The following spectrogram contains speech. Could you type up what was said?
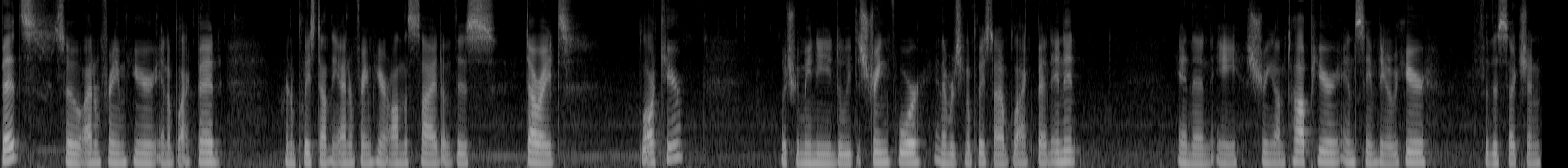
beds. So item frame here and a black bed. We're going to place down the item frame here on the side of this diorite block here, which we may need to delete the string for. And then we're just going to place down a black bed in it. And then a string on top here, and same thing over here for this section,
